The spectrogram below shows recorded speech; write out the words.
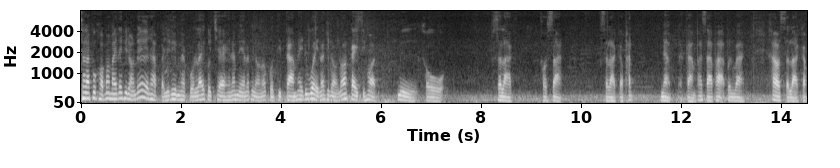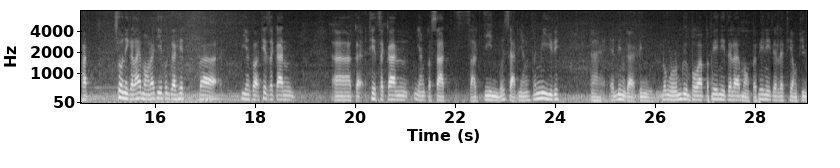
สำหรับผู้ขอมาใหม่ได้พี่น้องเด้อครับก็อย่าลืมนะครับกดไลค์กดแชร์ให้น้ำเนียนะพี่น้องเนาะกดติดตามให้ด้วยนะพี่น้องเนาะไก่สิฮอดมือเขาสลากเขาสากสลากกระพัดนะครับตามภาษาพระเพิ่นว่าข้าวสลากกระพัดช่วงนี้ก็ไล่มองไล่ที่เพิ่นก็เฮ็ดว่ายังก็เทศกาลอ่าเทศกาลยังก็ศาสตร์ศาสตร์จีนบริษัทยังมันมีอยู่ดิ แอดมินก็เป็นลงลงลืมเพราะว่าประเภทนี้แต่ละหมองประเภทนี้แต่ละเที่ยงถิ่น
